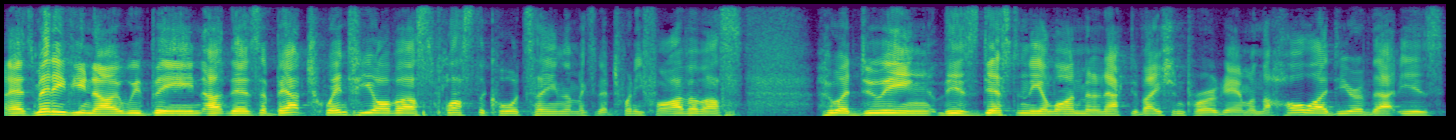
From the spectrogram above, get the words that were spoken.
as many of you know, we've been, uh, there's about 20 of us, plus the core team, that makes about 25 of us, who are doing this Destiny Alignment and Activation program. And the whole idea of that is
